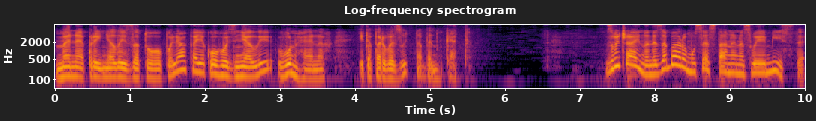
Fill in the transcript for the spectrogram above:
Мене прийняли за того поляка, якого зняли в Унгенах, і тепер везуть на бенкет. Звичайно, незабаром усе стане на своє місце.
